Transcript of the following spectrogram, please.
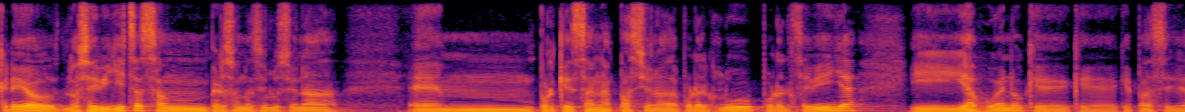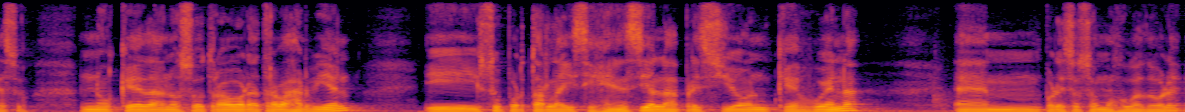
creo, los sevillistas son personas ilusionadas eh, porque están apasionadas por el club, por el Sevilla, y es bueno que, que, que pase eso. Nos queda a nosotros ahora trabajar bien y soportar la exigencia, la presión, que es buena. Um, por eso somos jugadores.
